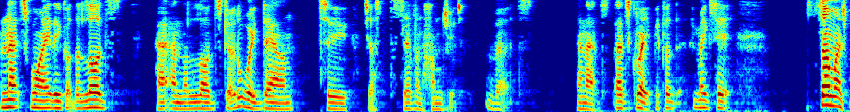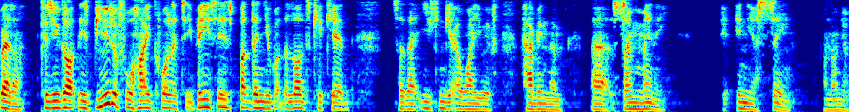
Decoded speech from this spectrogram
And that's why they've got the LODs uh, and the LODs go all the way down to just 700 verts. And that's that's great because it makes it so much better because you've got these beautiful high quality pieces but then you've got the LODs kick in so that you can get away with having them uh, so many in your scene and on your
